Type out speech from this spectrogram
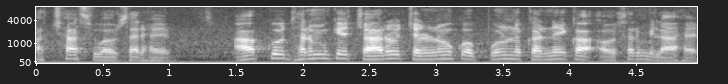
अच्छा सुअवसर है। आपको धर्म के चारों चरणों को पूर्ण करने का अवसर मिला है।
